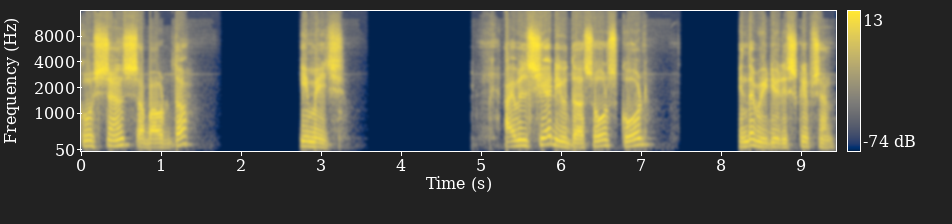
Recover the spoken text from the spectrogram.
questions about the image. I will share you the source code in the video description.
